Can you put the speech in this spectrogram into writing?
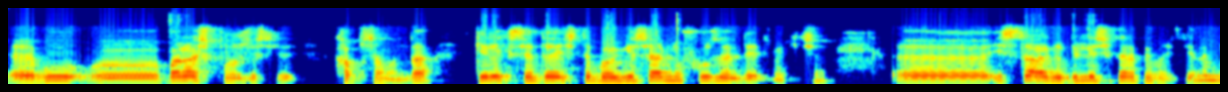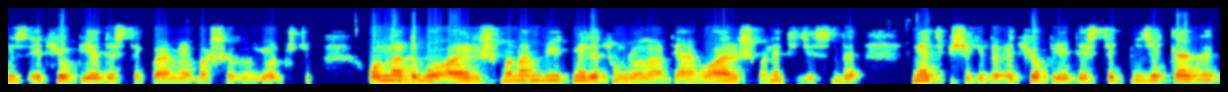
e, bu e, baraj projesi kapsamında gerekse de işte bölgesel nüfuz elde etmek için e, İsrail ve Birleşik Arap Emirlikleri'nin biz Etiyopya'ya destek vermeye başladığını görmüştük. Onlar da bu ayrışmadan büyük medet umuyorlardı. Yani bu ayrışma neticesinde net bir şekilde Etiyopya'yı destekleyeceklerdi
